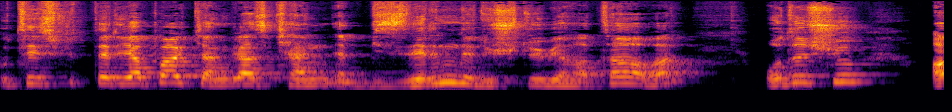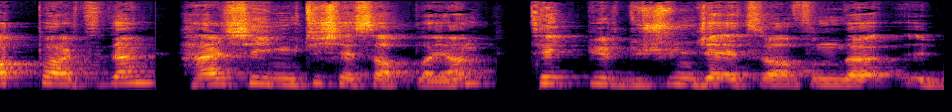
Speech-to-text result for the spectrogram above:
bu tespitleri yaparken biraz kendi, yani bizlerin de düştüğü bir hata var. O da şu AK Parti'den her şeyi müthiş hesaplayan, tek bir düşünce etrafında e,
